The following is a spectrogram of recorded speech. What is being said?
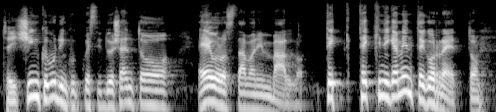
cioè i 5 minuti in cui questi 200 euro stavano in ballo. Tec- tecnicamente corretto.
